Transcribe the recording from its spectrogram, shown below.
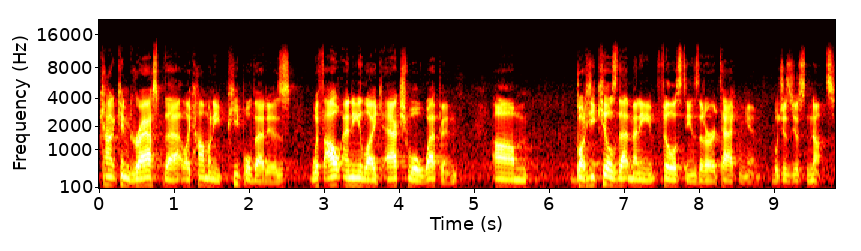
kind of can grasp that, like how many people that is, without any like actual weapon. Um, but he kills that many Philistines that are attacking him, which is just nuts.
